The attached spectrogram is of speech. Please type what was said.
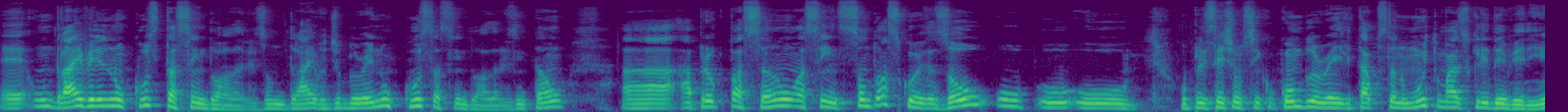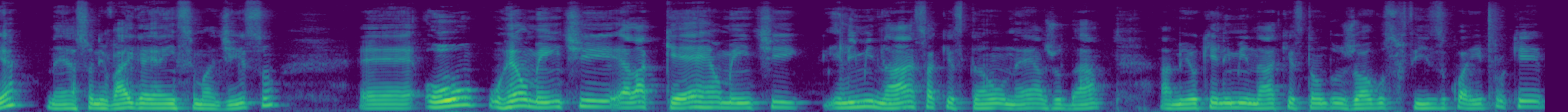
é, um drive ele não custa 100 dólares, um drive de Blu-ray não custa 100 dólares. Então a, a, preocupação, assim, são duas coisas. Ou o, o, o, o PlayStation 5 com Blu-ray está custando muito mais do que ele deveria, né? A Sony vai ganhar em cima disso é, ou realmente ela quer realmente eliminar essa questão, né, ajudar a meio que eliminar a questão dos jogos físicos aí, porque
